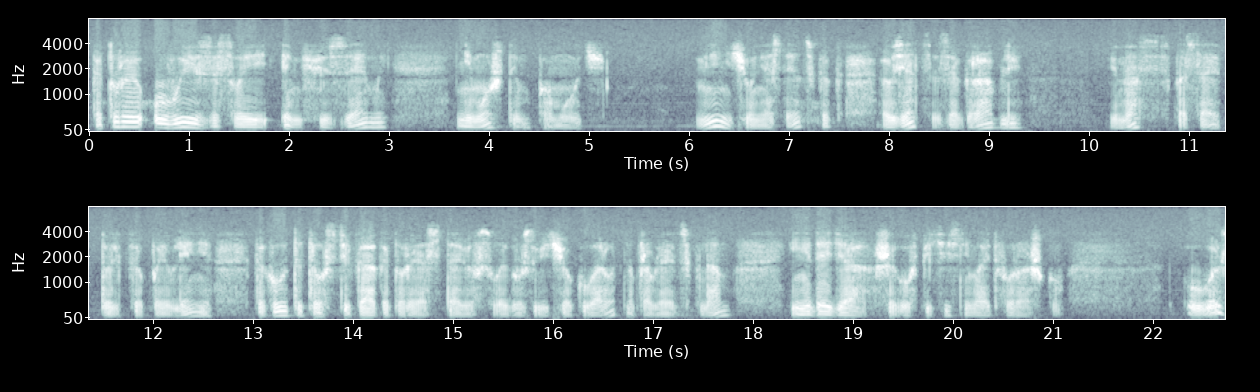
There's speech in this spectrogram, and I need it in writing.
которая, увы, из-за своей эмфиземы не может им помочь. Мне ничего не остается, как взяться за грабли, и нас спасает только появление какого-то толстяка, который, оставив свой грузовичок у ворот, направляется к нам и, не дойдя шагов пяти, снимает фуражку. «У вас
